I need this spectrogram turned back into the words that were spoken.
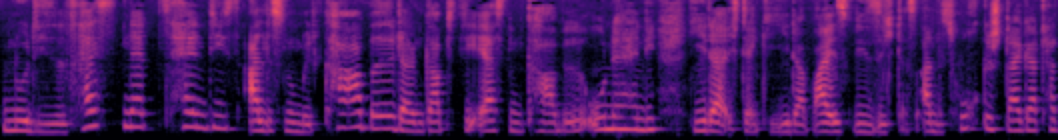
nur diese Festnetz-Handys, alles nur mit Kabel. Dann gab es die ersten Kabel ohne Handy. Jeder, ich denke, jeder weiß, wie sich das alles hochgesteigert hat.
